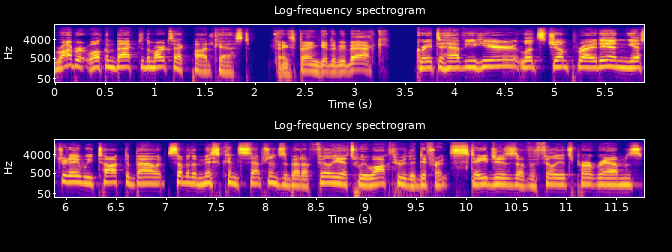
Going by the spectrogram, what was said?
Robert, welcome back to the Martech podcast. Thanks, Ben. Good to be back. Great to have you here. Let's jump right in. Yesterday, we talked about some of the misconceptions about affiliates. We walked through the different stages of affiliates programs.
